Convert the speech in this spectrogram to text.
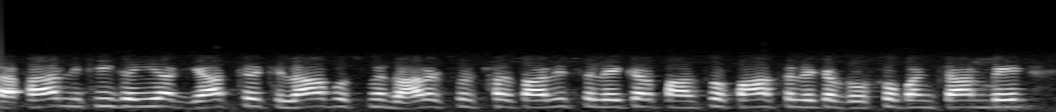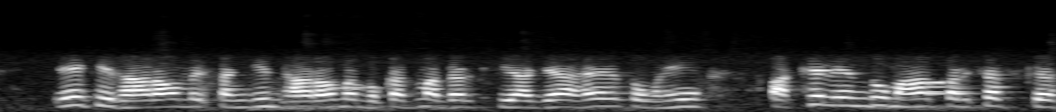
एफ़ लिखी गई है, अज्ञात के खिलाफ उसमें धारा एक से लेकर 505 से लेकर दो सौ एक ही धाराओं में संगीन धाराओं में मुकदमा दर्ज किया गया है। तो वहीं अखिल हिंदू महापरिषद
